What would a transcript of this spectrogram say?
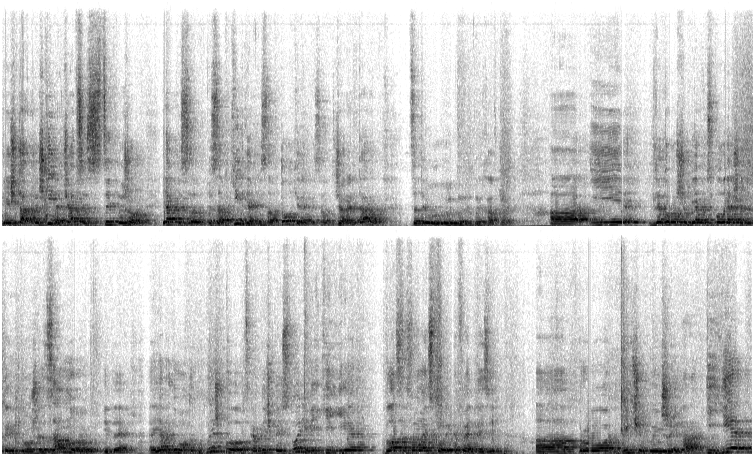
я читав книжки і навчався з цих книжок. Як писав, писав Кінг, як писав Толкін, як писав Джеральд Даррелл. Це три улюблених моїх автори. І для того, щоб якось полегшити тим, хто вже за мною іде, е, я придумав таку книжку Скарбничка історії, в якій є власне сама історія фентезі про дівчинку і Джина. І є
